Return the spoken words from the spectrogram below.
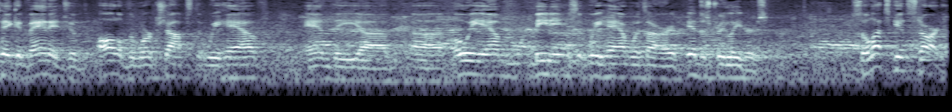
take advantage of all of the workshops that we have and the uh, uh, OEM meetings that we have with our industry leaders. So let's get started.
